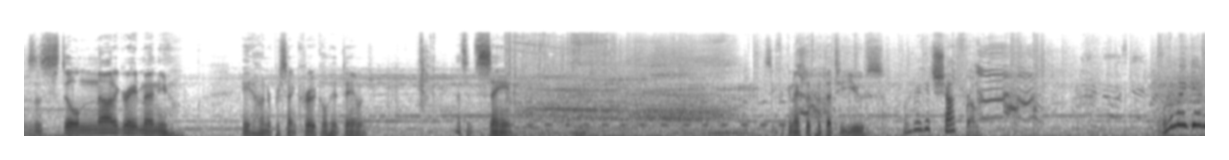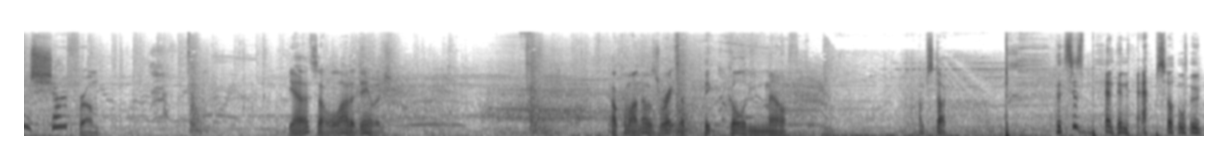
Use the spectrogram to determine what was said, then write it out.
this is still not a great menu. 800% critical hit damage. That's insane. see if we can actually put that to use. Where did I get shot from? Where am I getting shot from? Yeah, that's a lot of damage. Oh, come on. That was right in the big gullety mouth. I'm stuck. this has been an absolute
